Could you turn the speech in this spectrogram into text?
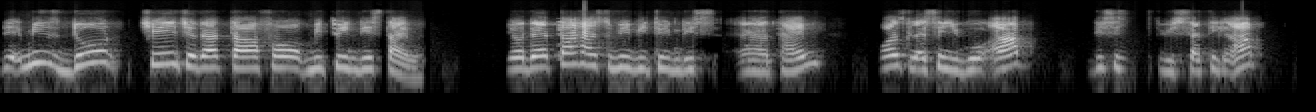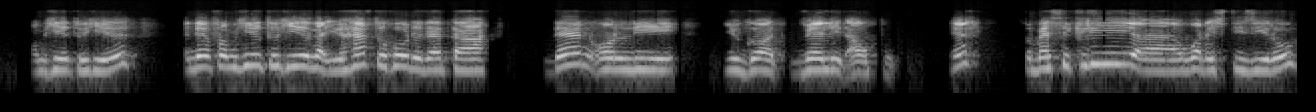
It means don't change the data for between this time. Your data has to be between this uh, time. Once, let's say you go up, this is to be setting up from here to here. And then from here to here, like you have to hold the data, then only you got valid output. Yeah. So basically, uh, what is T0?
